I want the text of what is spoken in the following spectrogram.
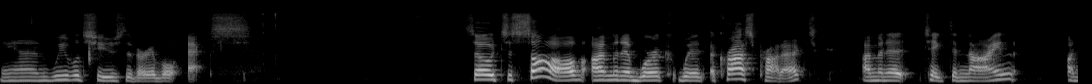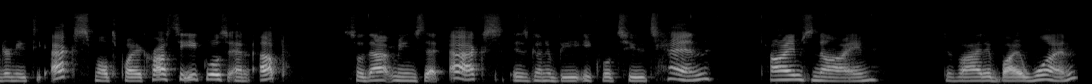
and we will choose the variable x. So to solve, I'm going to work with a cross product. I'm going to take the 9 underneath the x, multiply across the equals and up. So that means that x is going to be equal to 10 times 9 divided by 1,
